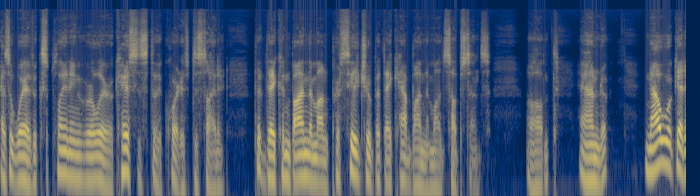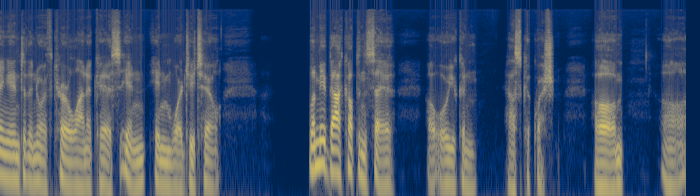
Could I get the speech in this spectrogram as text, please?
as a way of explaining earlier cases that the court has decided, that they can bind them on procedure, but they can't bind them on substance. Um, and now we're getting into the North Carolina case in, in more detail. Let me back up and say, uh, or you can ask a question, um, uh,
